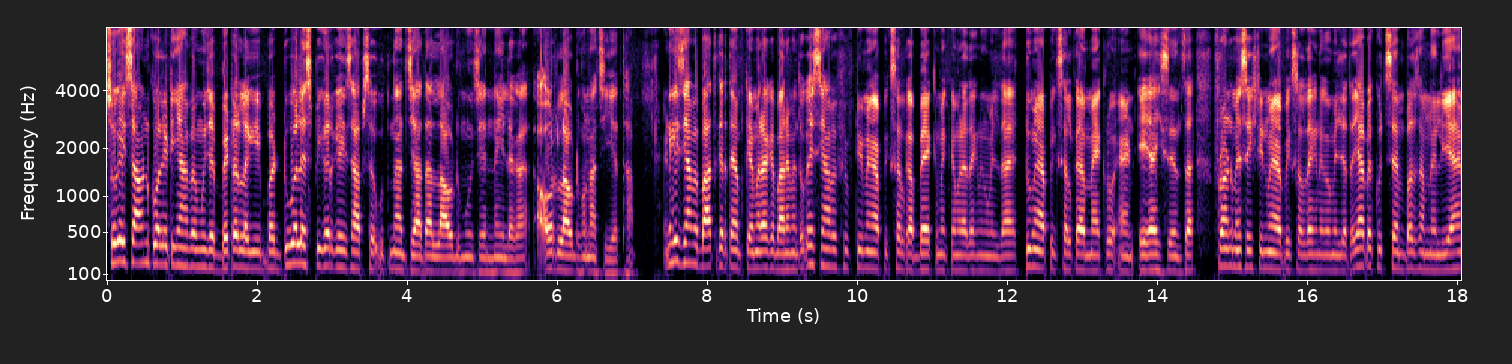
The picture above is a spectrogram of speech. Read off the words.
सो गई साउंड क्वालिटी यहाँ पे मुझे बेटर लगी बट डुअल स्पीकर के हिसाब से उतना ज़्यादा लाउड मुझे नहीं लगा, और लाउड होना चाहिए था। एंड कैसे यहाँ पे बात करते हैं अब कैमरा के बारे में तो कैसे यहाँ पे 50 मेगापिक्सल का बैक में कैमरा देखने को मिलता है 2 मेगापिक्सल का macro and AI sensor front में 16 मेगापिक्सल देखने को मिल जाता है। यहाँ पे कुछ सैंपल्स हमने लिया है।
